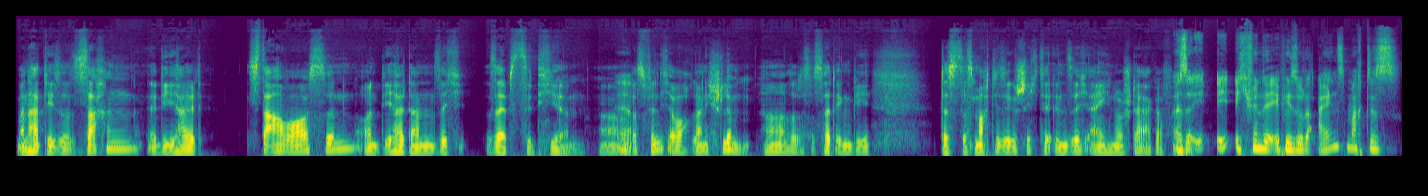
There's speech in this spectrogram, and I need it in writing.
man hat diese Sachen, äh, die halt Star Wars sind und die halt dann sich selbst zitieren. Ja? Ja. Und das finde ich aber auch gar nicht schlimm. Ja? Also das ist halt irgendwie, das, das macht diese Geschichte in sich eigentlich nur stärker. Also ich. ich, finde, Episode 1 macht es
